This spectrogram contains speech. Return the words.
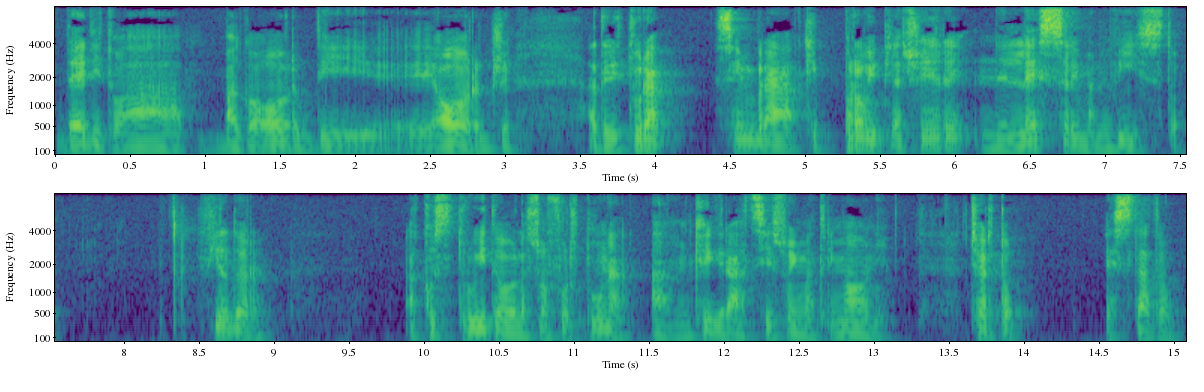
dedito a bagordi e orge. Addirittura sembra che provi piacere nell'essere malvisto. Fyodor ha costruito la sua fortuna anche grazie ai suoi matrimoni. Certo, è stato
